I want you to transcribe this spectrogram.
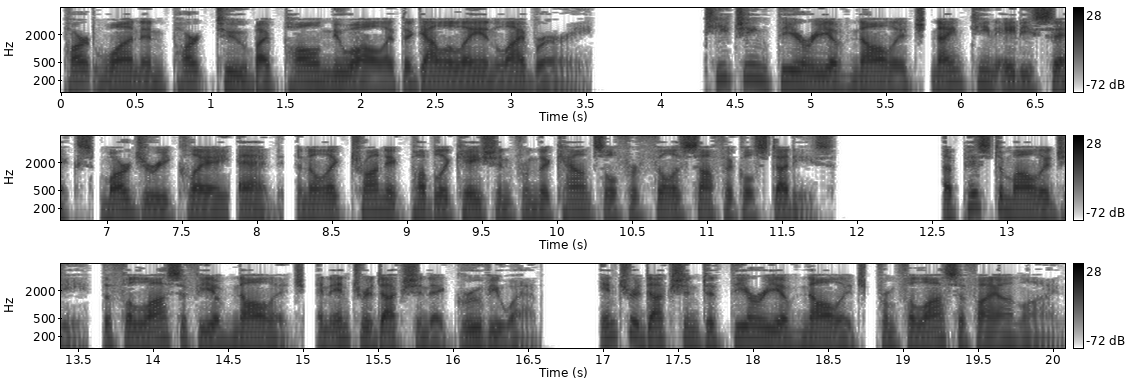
Part 1 and Part 2 by Paul Newall at the Galilean Library. Teaching Theory of Knowledge 1986 Marjorie Clay ed., an electronic publication from the Council for Philosophical Studies. Epistemology, The Philosophy of Knowledge, an introduction at GroovyWeb. Introduction to Theory of Knowledge, from Philosophy Online.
